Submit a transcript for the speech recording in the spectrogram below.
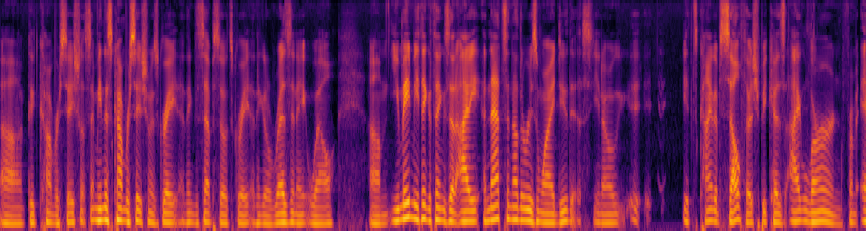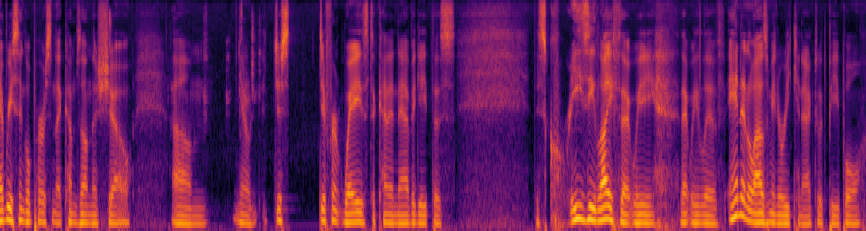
uh, good conversationalists. I mean, this conversation was great. I think this episode's great. I think it'll resonate well. Um, you made me think of things that I, and that's another reason why I do this. You know, it, it's kind of selfish because I learn from every single person that comes on this show. Um, you know, just different ways to kind of navigate this this crazy life that we that we live, and it allows me to reconnect with people.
